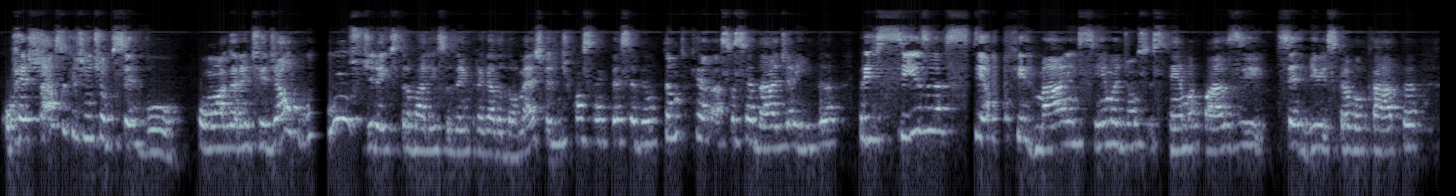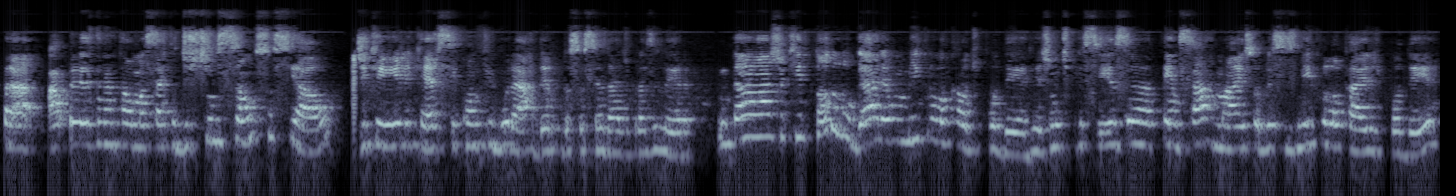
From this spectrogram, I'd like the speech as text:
O rechaço que a gente observou com a garantia de alguns direitos trabalhistas da empregada doméstica, a gente consegue perceber o tanto que a sociedade ainda precisa se afirmar em cima de um sistema quase servil escravocrata para apresentar uma certa distinção social de quem ele quer se configurar dentro da sociedade brasileira. Então, eu acho que todo lugar é um micro local de poder e a gente precisa pensar mais sobre esses micro locais de poder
